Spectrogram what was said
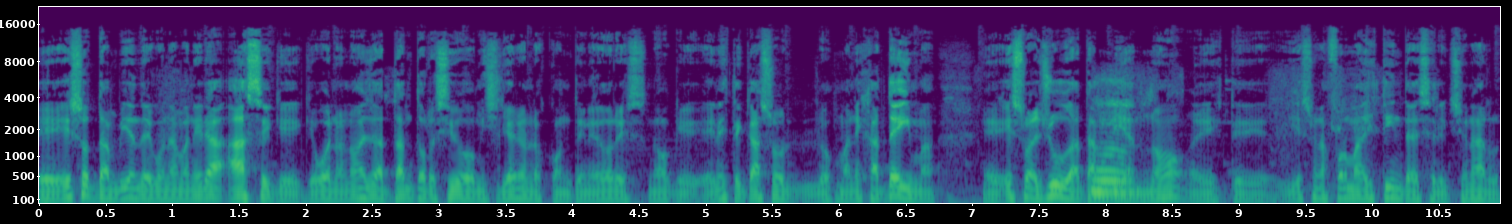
eh, eso también de alguna manera hace que, bueno no haya tanto residuo domiciliario en los contenedores, ¿no? que en este caso los maneja Teima. Eh, eso ayuda también, mm. ¿no? Este, y es una forma distinta de seleccionar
